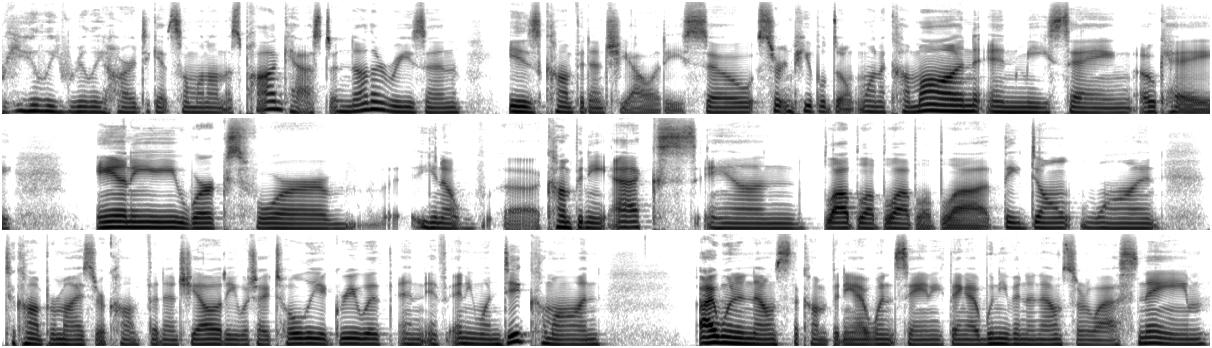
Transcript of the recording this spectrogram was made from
really, really hard to get someone on this podcast. Another reason is confidentiality. So certain people don't want to come on and me saying, okay, Annie works for, you know, uh, company X and blah, blah, blah, blah, blah. They don't want to compromise their confidentiality, which I totally agree with. And if anyone did come on, I wouldn't announce the company. I wouldn't say anything. I wouldn't even announce their last name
